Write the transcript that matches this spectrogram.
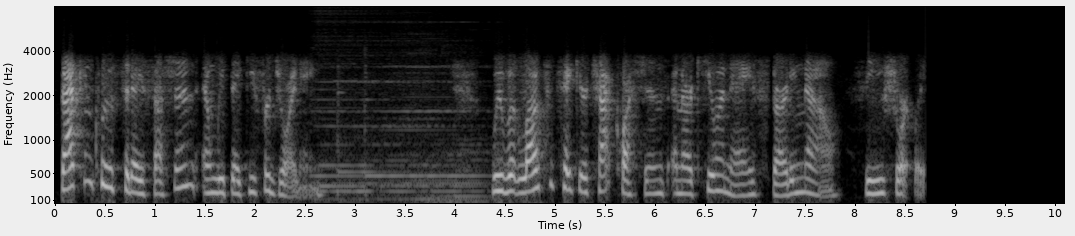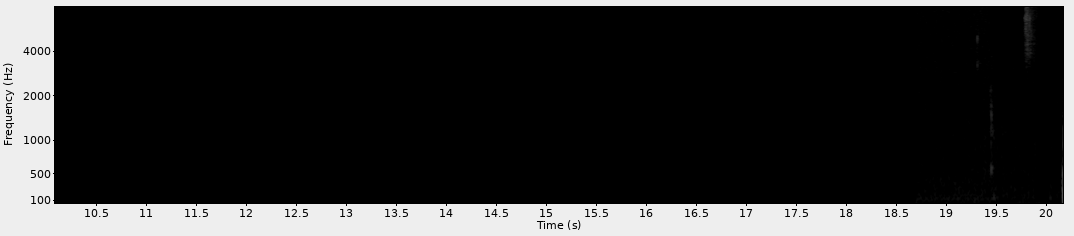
That concludes today's session, and we thank you for joining. We would love to take your chat questions and our Q&A starting now. See you shortly.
